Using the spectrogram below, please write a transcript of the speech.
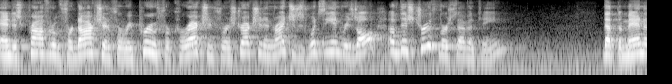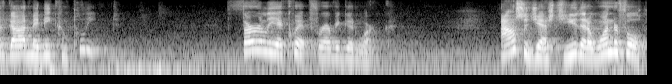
and is profitable for doctrine, for reproof, for correction, for instruction in righteousness. What's the end result of this truth? Verse 17. That the man of God may be complete, thoroughly equipped for every good work. I'll suggest to you that a wonderful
